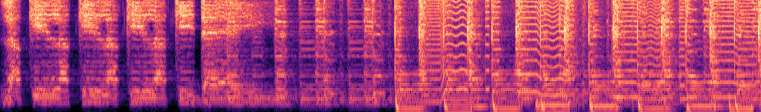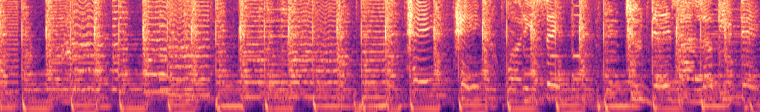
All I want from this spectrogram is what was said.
Lucky, lucky, lucky, lucky day. Hey, hey, what do you say? Today's my lucky day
